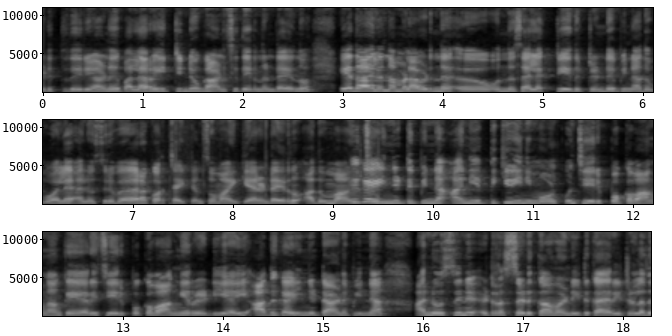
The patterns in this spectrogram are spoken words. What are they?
എടുത്തു തരികയാണ്. പല റേറ്റിന്റെയും കാണിച്ചു തരുന്നുണ്ടായിരുന്നു. ഏതായാലും നമ്മൾ അവിടുന്ന് ഒന്ന് സെലക്ട് ചെയ്തിട്ടുണ്ട്. പിന്നെ അതുപോലെ അനൂസിന് വേറെ കുറച്ച് ഐറ്റംസും വാങ്ങിക്കാനുണ്ടായിരുന്നു. അതും വാങ്ങി കഴിഞ്ഞിട്ട് പിന്നെ അനിയത്തിക്കും ഇനി മോൾക്കും ചെരുപ്പൊക്കെ വാങ്ങാൻ കയറി ചെരുപ്പൊക്കെ വാങ്ങി റെഡിയായി. അത് കഴിഞ്ഞിട്ടാണ് പിന്നെ അനൂസിന് ഡ്രസ്സ് എടുക്കാൻ വേണ്ടിയിട്ട് കയറിയിട്ടുള്ളത്.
